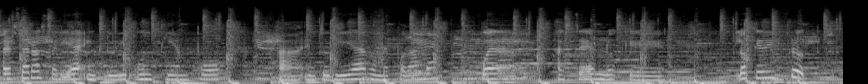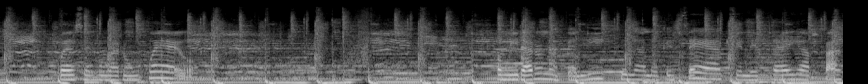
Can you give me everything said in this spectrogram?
Tercero sería incluir un tiempo ah, en tu día donde podamos puedan hacer lo que lo que disfruten. Puede ser jugar un juego o mirar una película, lo que sea que le traiga paz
